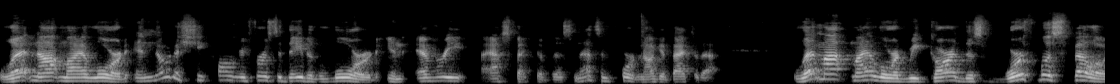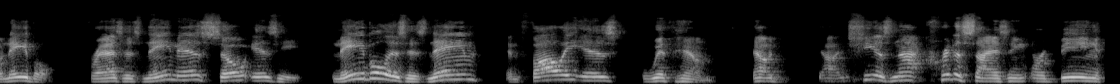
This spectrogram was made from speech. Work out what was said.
Let not my Lord, and notice she calls, refers to David Lord in every aspect of this, and that's important. I'll get back to that. Let my, my Lord regard this worthless fellow, Nabal, for as his name is, so is he. Nabal is his name, and folly is with him. Now, uh, she is not criticizing or being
